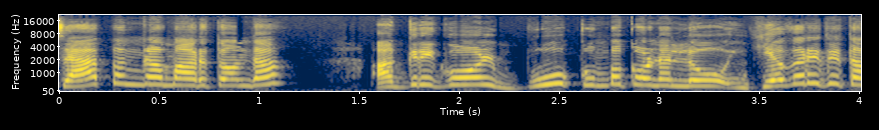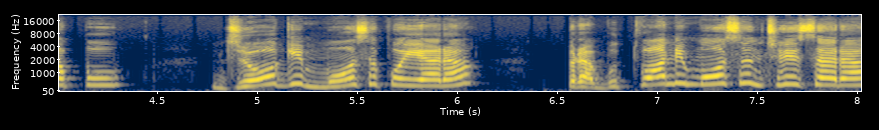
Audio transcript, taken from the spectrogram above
శాపంగా మారుతోందా? అగ్రిగోల్డ్ భూ కుంభకోణంలో ఎవరిది తప్పు? జోగి మోసపోయారా? ప్రభుత్వాన్ని మోసం చేశారా?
